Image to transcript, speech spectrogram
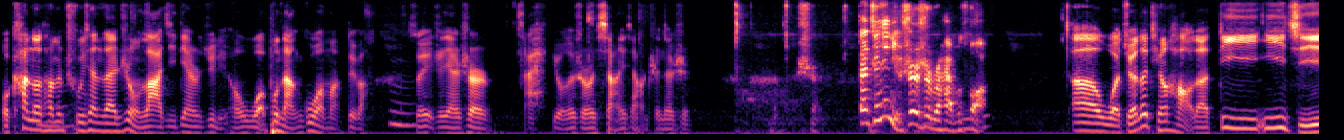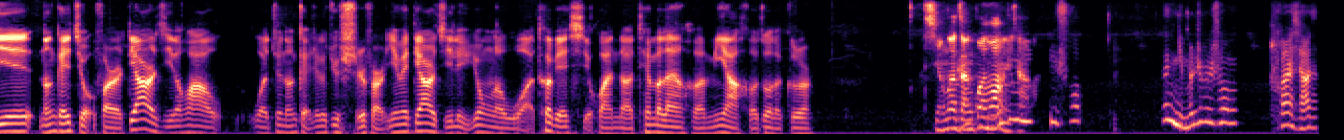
我看到他们出现在这种垃圾电视剧里头，我不难过吗？对吧？嗯，所以这件事儿，哎，有的时候想一想，真的是。是，但惊奇女士是不是还不错？呃，我觉得挺好的。第一集能给九分儿，第二集的话，我就能给这个剧十分儿，因为第二集里用了我特别喜欢的 Timbaland 和 Mia 合作的歌。行，那咱观望一下吧。一说，那你们这么一说，突然想起，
